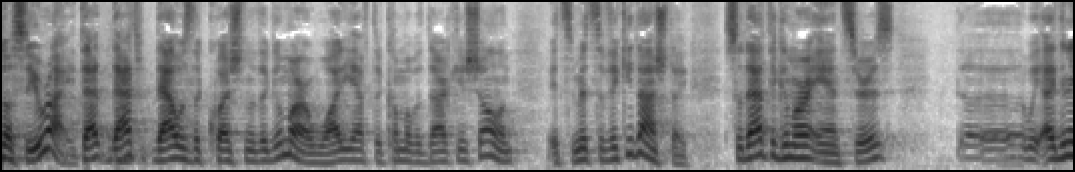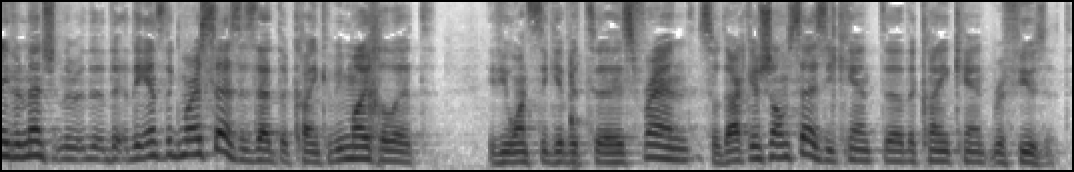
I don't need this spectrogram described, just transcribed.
No, so you're right. That, that, that was the question of the Gemara. Why do you have to come up with Dark Shalom? It's mitzvah vikidashtay. So that the Gemara answers. Uh, I didn't even mention, the, the, the, answer the Gemara says is that the kain can be moichelit if he wants to give it to his friend. So Dark Shalom says he can't, uh, the kain can't refuse it.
